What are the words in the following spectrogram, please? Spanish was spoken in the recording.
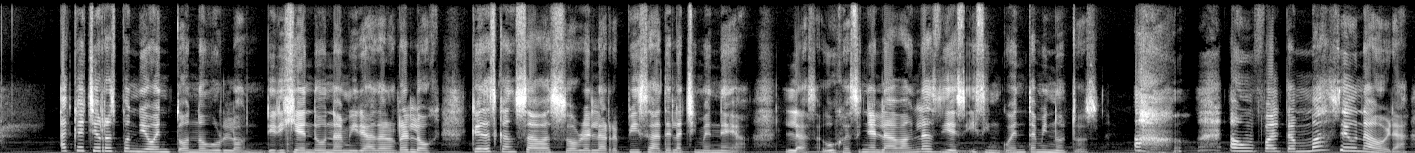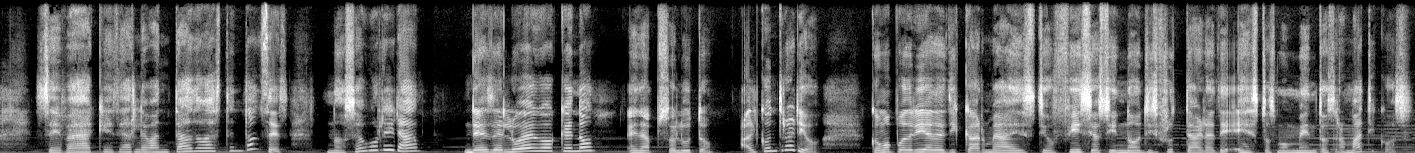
Akechi respondió en tono burlón, dirigiendo una mirada al reloj que descansaba sobre la repisa de la chimenea. Las agujas señalaban las 10 y 50 minutos. Ah, aún falta más de una hora. ¿Se va a quedar levantado hasta entonces? ¿No se aburrirá? Desde luego que no, en absoluto. Al contrario, ¿Cómo podría dedicarme a este oficio si no disfrutara de estos momentos dramáticos?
